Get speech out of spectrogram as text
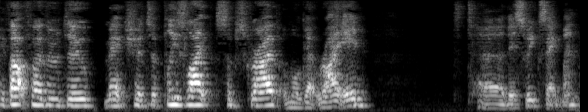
without further ado, make sure to please like, subscribe, and we'll get right in to this week's segment.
